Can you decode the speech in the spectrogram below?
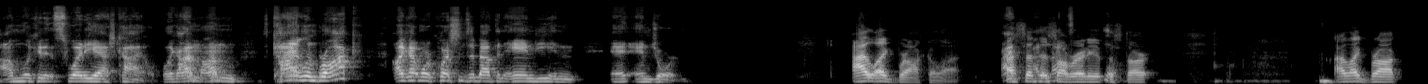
I'm looking at sweaty ash Kyle. Like I'm, I'm Kyle and Brock. I got more questions about than Andy and and, and Jordan. I like Brock a lot. I, I said this already at the start. I like Brock,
